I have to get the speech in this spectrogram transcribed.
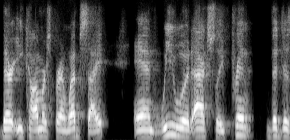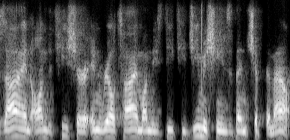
their e-commerce brand website. And we would actually print the design on the t-shirt in real time on these DTG machines and then ship them out.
